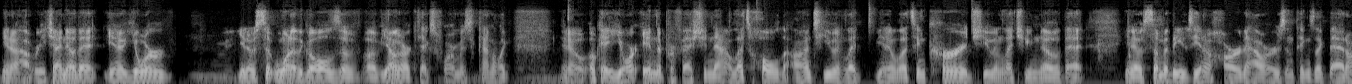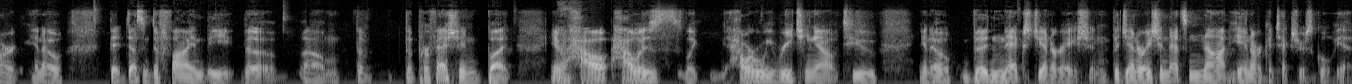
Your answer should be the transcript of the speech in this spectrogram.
you know outreach. I know that you know your you know, so one of the goals of, of Young Architects Forum is kind of like, you know, okay, you're in the profession now. Let's hold on to you and let you know, let's encourage you and let you know that, you know, some of these you know hard hours and things like that aren't you know, that doesn't define the the um, the the profession but you know how how is like how are we reaching out to you know the next generation the generation that's not in architecture school yet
